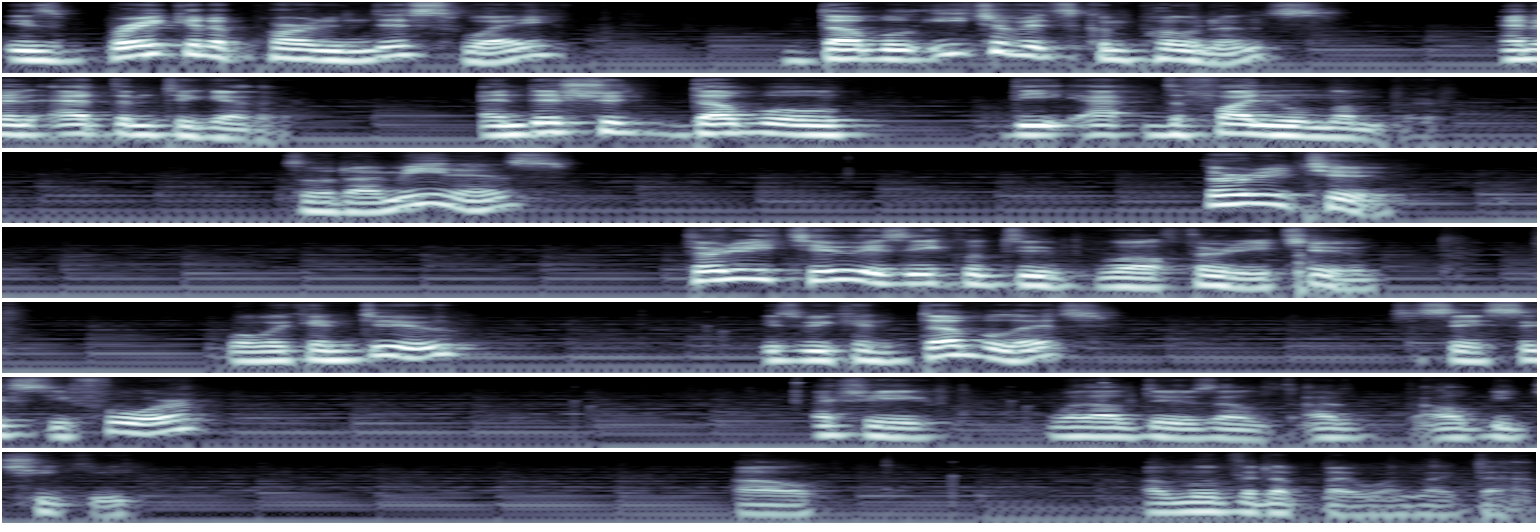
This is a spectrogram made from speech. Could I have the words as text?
is break it apart in this way, double each of its components, and then add them together. And this should double the, uh, the final number. So what I mean is, 32. 32 is equal to, well, 32. What we can do is we can double it to say 64. Actually, what I'll do is I'll, I'll, I'll be cheeky. I'll, I'll move it up by one like that.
